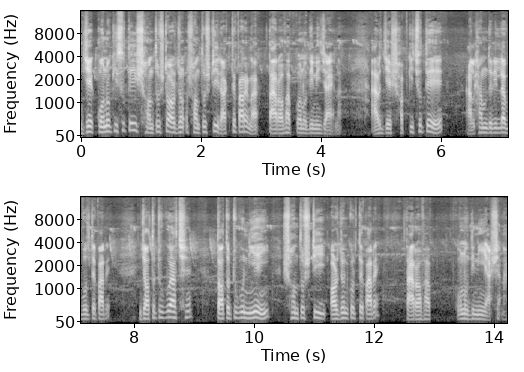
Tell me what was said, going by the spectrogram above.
যে কোনো কিছুতেই সন্তুষ্ট অর্জন, সন্তুষ্টি রাখতে পারে না, তার অভাব কোনো দিনই যায় না। আর যে সব কিছুতে আলহামদুলিল্লাহ বলতে পারে, যতটুকু আছে ততটুকু নিয়েই সন্তুষ্টি অর্জন করতে পারে, তার অভাব কোনো দিনই আসে না।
